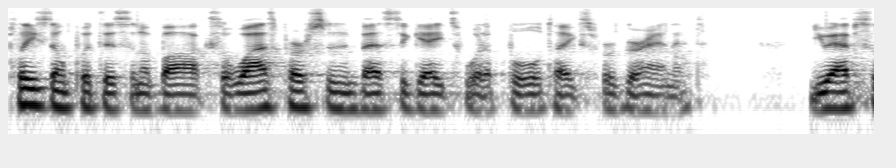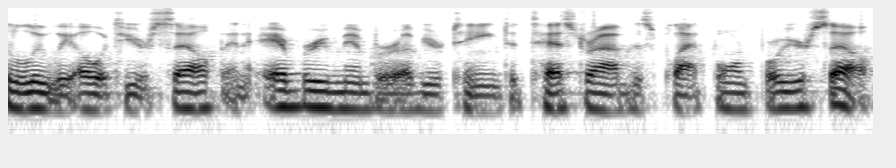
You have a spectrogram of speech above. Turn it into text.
Please don't put this in a box. A wise person investigates what a fool takes for granted. You absolutely owe it to yourself and every member of your team to test drive this platform for yourself.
